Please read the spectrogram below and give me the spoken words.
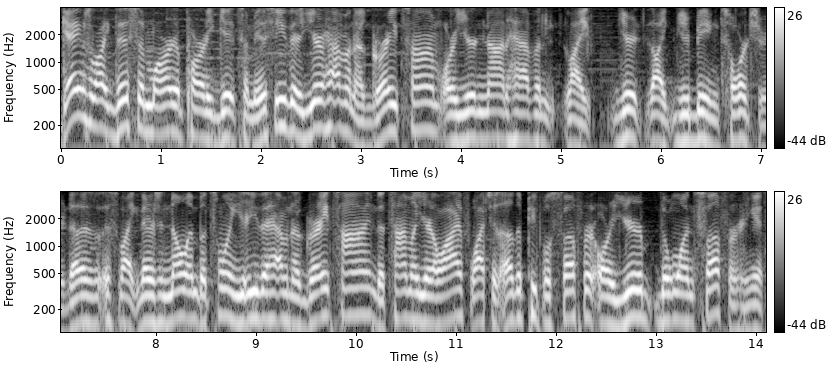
Games like this and Mario Party get to me. It's either you're having a great time or you're not having like you're like you're being tortured. It's like there's no in between. You're either having a great time, the time of your life, watching other people suffer, or you're the one suffering it.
